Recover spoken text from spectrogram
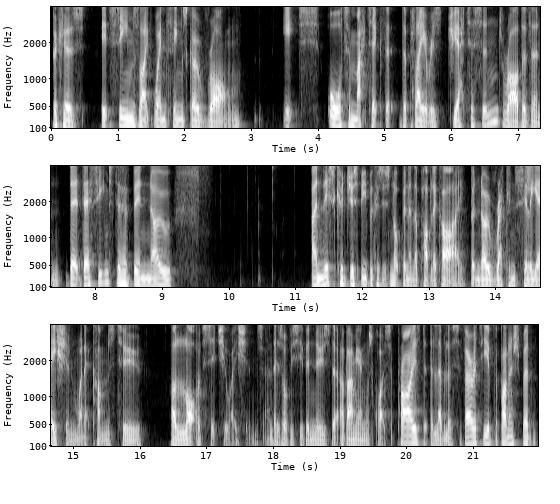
because it seems like when things go wrong it's automatic that the player is jettisoned rather than there, there seems to have been no and this could just be because it's not been in the public eye but no reconciliation when it comes to a lot of situations. And there's obviously been news that Aubameyang was quite surprised at the level of severity of the punishment.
